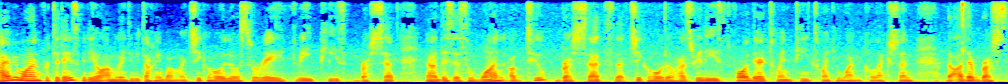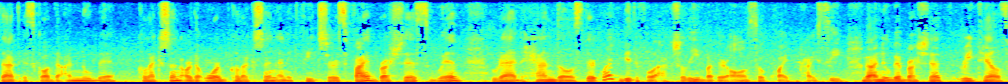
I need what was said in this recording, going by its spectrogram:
Hi everyone, for today's video, I'm going to be talking about my Chikuhodo Soiree 3-piece brush set. Now this is one of two brush sets that Chikuhodo has released for their 2021 collection. The other brush set is called the Anube collection or the Orb collection and it features five brushes with red handles. They're quite beautiful actually, but they're also quite pricey. The Anube brush set retails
